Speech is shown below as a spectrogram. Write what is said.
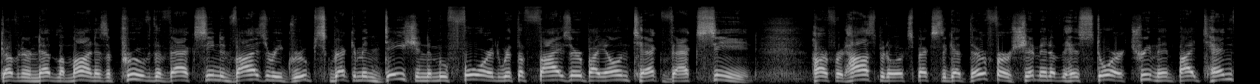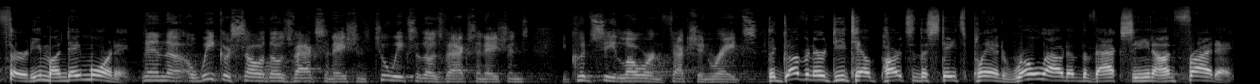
Governor Ned Lamont has approved the Vaccine Advisory Group's recommendation to move forward with the Pfizer BioNTech vaccine. Hartford Hospital expects to get their first shipment of the historic treatment by 10:30 Monday morning. In uh, a week or so of those vaccinations, two weeks of those vaccinations, you could see lower infection rates. The governor detailed parts of the state's planned rollout of the vaccine on Friday.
